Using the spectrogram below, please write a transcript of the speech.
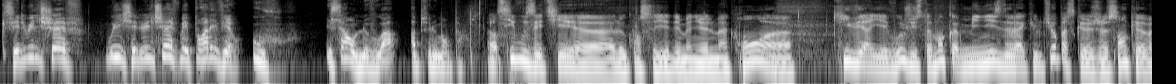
que c'est lui le chef. Oui, c'est lui le chef, mais pour aller vers où? Et ça, on ne le voit absolument pas. Alors, si vous étiez euh, le conseiller d'Emmanuel Macron, euh, qui verriez-vous justement comme ministre de la Culture? Parce que je sens que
